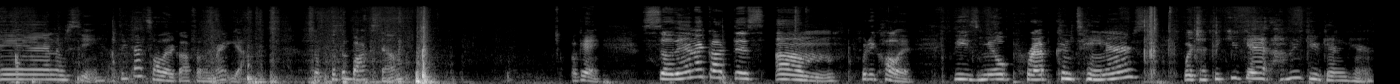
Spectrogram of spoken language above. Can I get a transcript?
And let me see, I think that's all that I got from them, right? Yeah. So put the box down. Okay, so then I got this, um, what do you call it? These meal prep containers, which I think you get, how many do you get in here?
